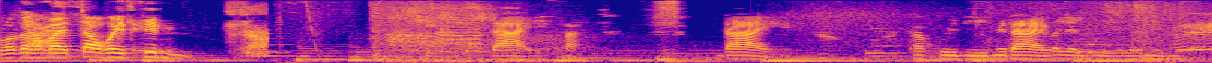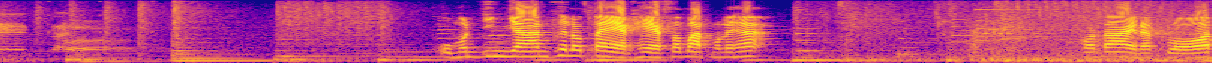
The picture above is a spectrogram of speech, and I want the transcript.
เราจะทำลายเจ้าให้สิ้นโอเคได้ไอ้สัตว์ ได้ ถ้าคุยดีไม่ได้ก็อย่าอยู่เลยนี่โอ้มันยิงยานเพื่อนเราแตกแหกสะบัดหมดเลยฮะ ก็ได้นะกรอส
